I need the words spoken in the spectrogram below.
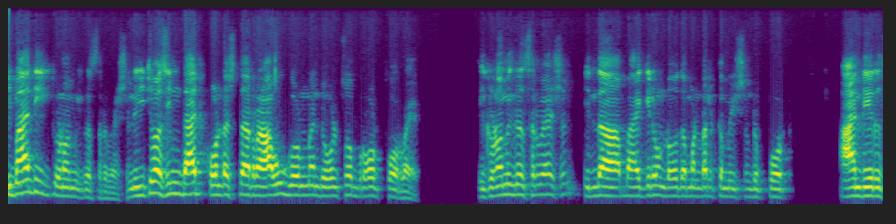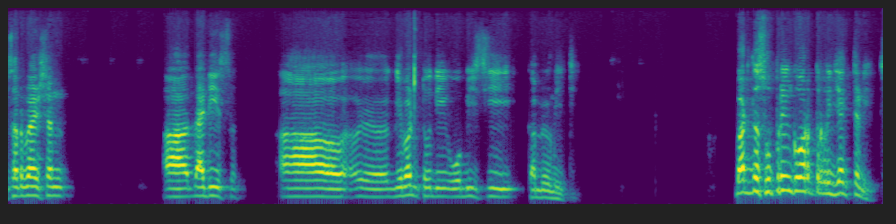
demanding economic reservation. It was in that context that Rao government also brought forward economic reservation in the background of the Mandal Commission report and the reservation uh, that is uh, uh, given to the OBC community. But the Supreme Court rejected it.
